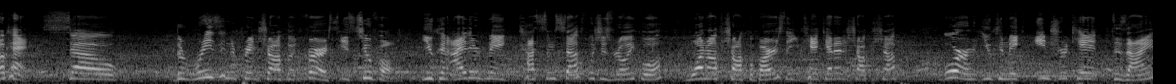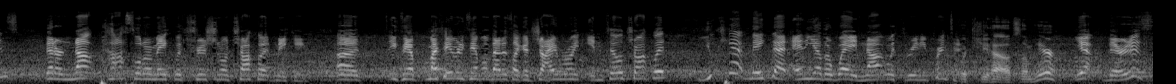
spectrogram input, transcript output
Okay. So the reason to print chocolate first is twofold. You can either make custom stuff, which is really cool, one-off chocolate bars that you can't get at a chocolate shop, or you can make intricate designs that are not possible to make with traditional chocolate making. Uh, example, my favorite example of that is like a gyroid infill chocolate. You can't make that any other way, not with 3D printing. Which you have some here. Yep, there it is.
